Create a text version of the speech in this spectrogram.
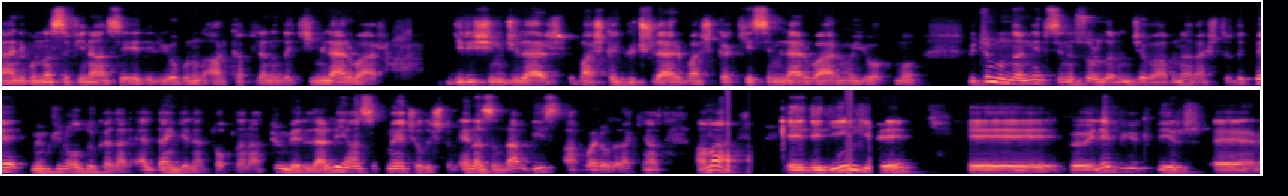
Yani bu nasıl finanse ediliyor? Bunun arka planında kimler var? girişimciler, başka güçler, başka kesimler var mı yok mu? Bütün bunların hepsinin sorularının cevabını araştırdık ve mümkün olduğu kadar elden gelen toplanan tüm verilerle yansıtmaya çalıştım. En azından biz ahval olarak yans. Ama e, dediğim gibi e, öyle büyük bir e,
